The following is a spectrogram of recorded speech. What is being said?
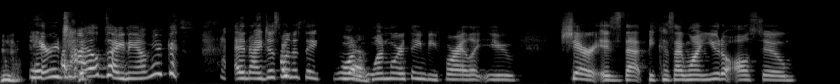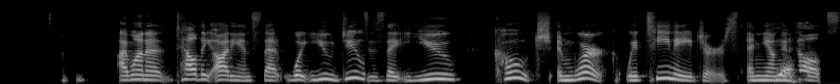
parent child dynamic? And I just want to say one, yeah. one more thing before I let you share is that because I want you to also I want to tell the audience that what you do is that you coach and work with teenagers and young yes. adults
